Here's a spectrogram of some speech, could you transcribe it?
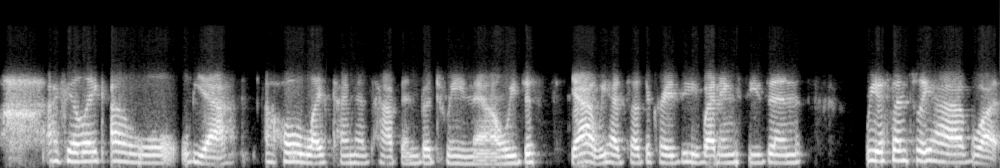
I feel like, oh, yeah, a whole lifetime has happened between now. We just, yeah, we had such a crazy wedding season. We essentially have what?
